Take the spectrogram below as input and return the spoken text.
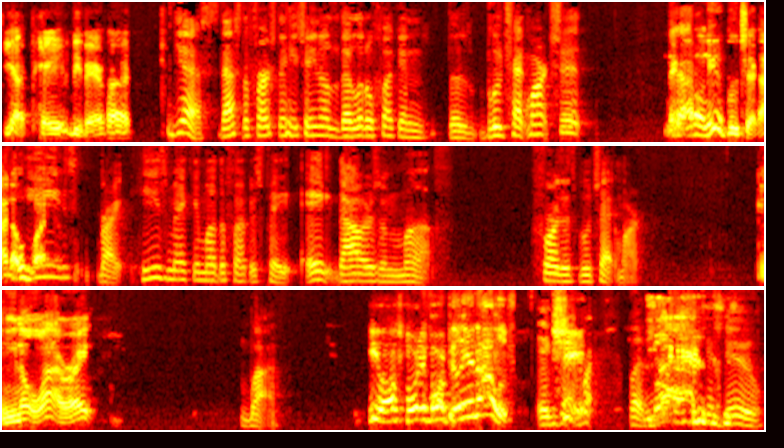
You gotta pay to be verified. Yes, that's the first thing he said. You know that little fucking the blue check mark shit. Nigga, I don't need a blue check. I know he's right. He's making motherfuckers pay eight dollars a month for this blue check mark. And you know why, right? Why? He lost forty four billion dollars. Exactly. Shit. But nothing he can do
